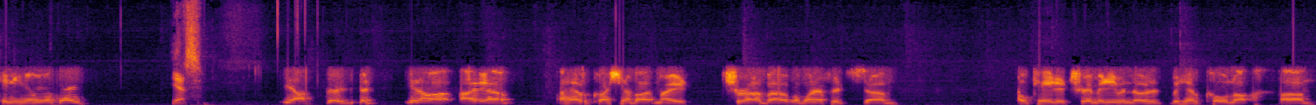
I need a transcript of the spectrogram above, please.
Can you hear me? Okay. Yes. Yeah. Good. Good. You know, I uh, I have a question about my shrub. I wonder if it's um, okay to trim it, even though we have cold um,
